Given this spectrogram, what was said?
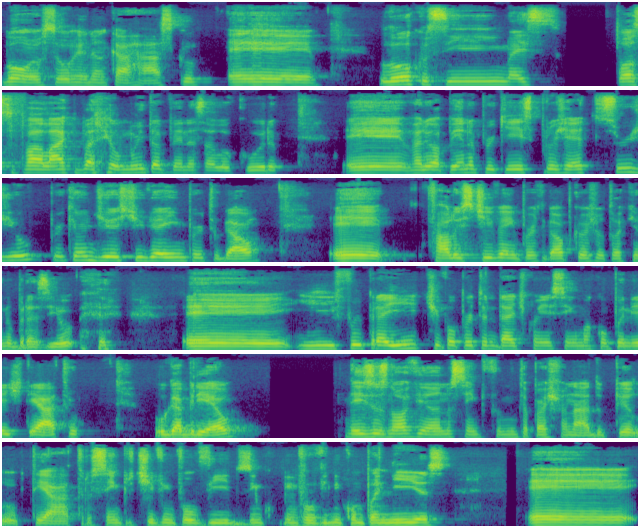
bom, eu sou o Renan Carrasco. É louco sim, mas posso falar que valeu muito a pena essa loucura. É, valeu a pena porque esse projeto surgiu porque um dia eu estive aí em Portugal. É, falo estive aí em Portugal porque hoje eu estou aqui no Brasil. É, e fui para aí, tive a oportunidade de conhecer uma companhia de teatro, o Gabriel. Desde os nove anos sempre fui muito apaixonado pelo teatro, sempre tive envolvidos, envolvido em companhias. É,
